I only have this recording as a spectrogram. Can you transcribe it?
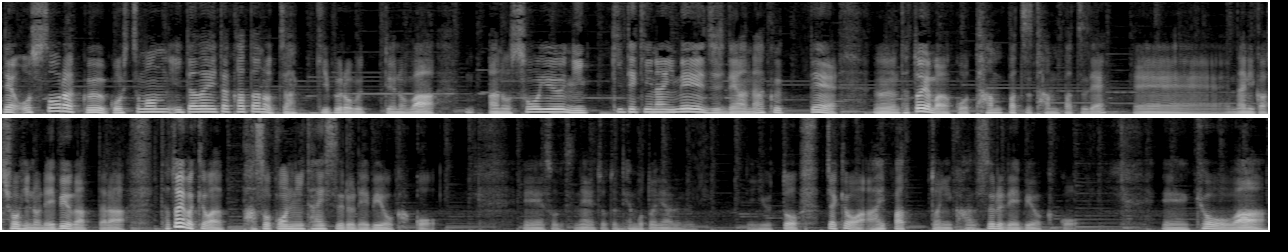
で、おそらくご質問いただいた方の雑記ブログっていうのは、あの、そういう日記的なイメージではなくって、うん、例えば、こう、単発単発で、えー、何か商品のレビューがあったら、例えば今日はパソコンに対するレビューを書こう。えー、そうですね。ちょっと手元にあるので言うと、じゃあ今日は iPad に関するレビューを書こう。えー、今日は、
